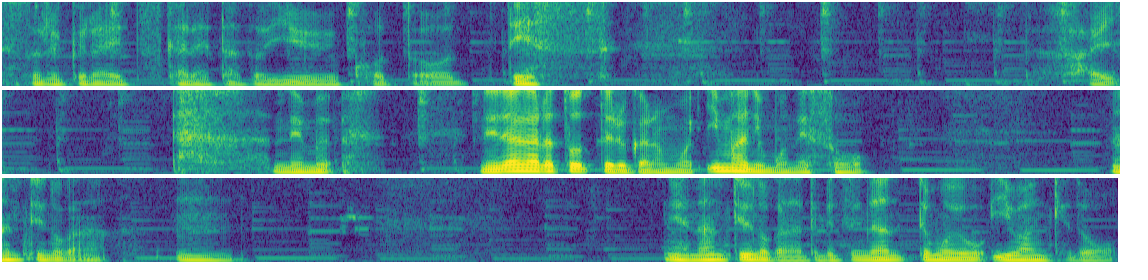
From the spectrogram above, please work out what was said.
それくらい疲れたということです。はい。眠。寝ながら撮ってるからもう今にも寝そう。なんていうのかな。うん。いや、なんていうのかなって別になんても言わんけど、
